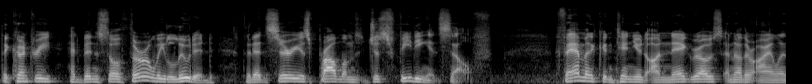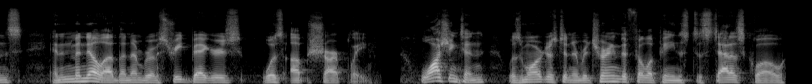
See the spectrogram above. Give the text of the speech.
The country had been so thoroughly looted that it had serious problems just feeding itself. Famine continued on Negros and other islands, and in Manila, the number of street beggars was up sharply. Washington was more interested in returning the Philippines to status quo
